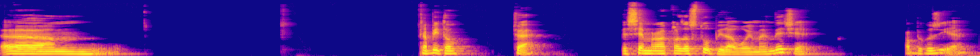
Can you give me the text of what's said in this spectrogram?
Um... Capito? Cioè, sembra una cosa stupida a voi, ma invece proprio così è. Eh?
